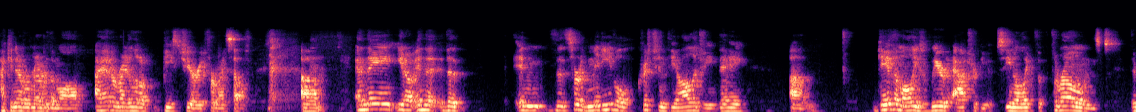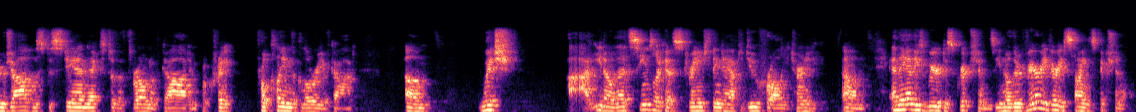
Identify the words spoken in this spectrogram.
I can never remember them all. I had to write a little bestiary for myself. Um, and they, you know, in the, the in the sort of medieval Christian theology, they um, gave them all these weird attributes. You know, like the thrones, their job was to stand next to the throne of God and proclaim, proclaim the glory of God. Um, which, uh, you know, that seems like a strange thing to have to do for all eternity. Um, and they have these weird descriptions. You know, they're very, very science fictional.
